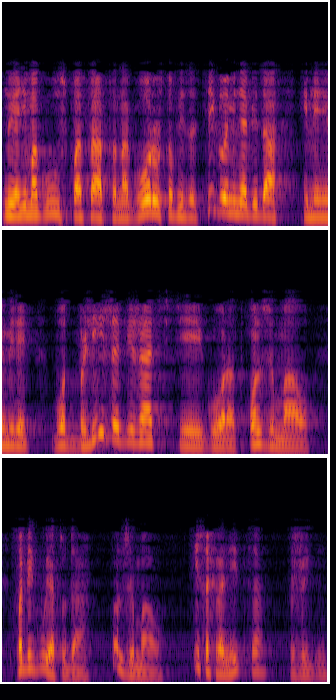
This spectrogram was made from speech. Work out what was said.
но я не могу спасаться на гору, чтобы не застигла меня беда, и мне не умереть. Вот ближе бежать в сей город, он же мал. Побегу я туда, он же мал, и сохранится жизнь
